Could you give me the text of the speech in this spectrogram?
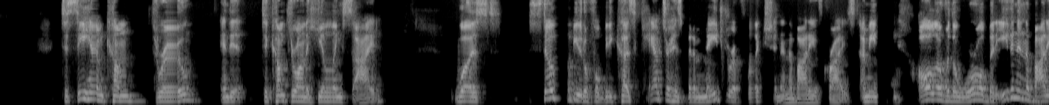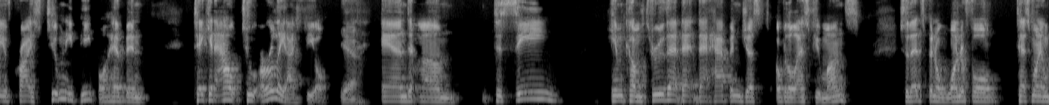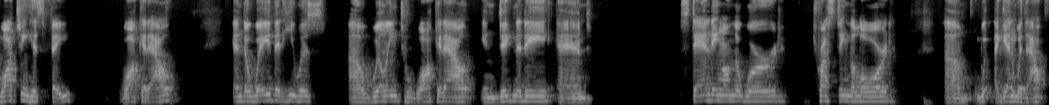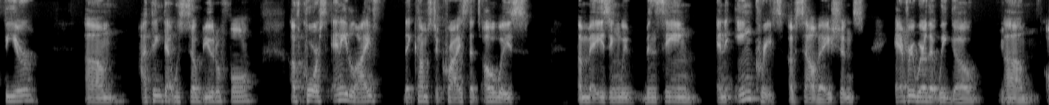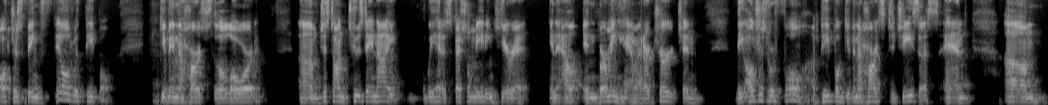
to see him come through and it, to come through on the healing side was so beautiful because cancer has been a major affliction in the body of Christ. I mean, all over the world, but even in the body of Christ, too many people have been taken out too early, I feel. Yeah. And um, to see him come through that, that that happened just over the last few months. So that's been a wonderful testimony. And watching his faith walk it out, and the way that he was uh, willing to walk it out in dignity and standing on the word, trusting the Lord, um, w- again without fear. Um, I think that was so beautiful. Of course, any life that comes to Christ, that's always amazing. We've been seeing an increase of salvations everywhere that we go. Um, altars being filled with people giving their hearts to the Lord. Um, just on Tuesday night, we had a special meeting here at in Al- in Birmingham at our church, and the altars were full of people giving their hearts to Jesus. And um,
